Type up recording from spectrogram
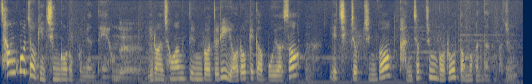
참고적인 증거로 보면 돼요. 네. 이런 정황 증거들이 여러 개가 모여서 음. 이게 직접 증거, 간접 증거로 넘어간다는 거죠. 음.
